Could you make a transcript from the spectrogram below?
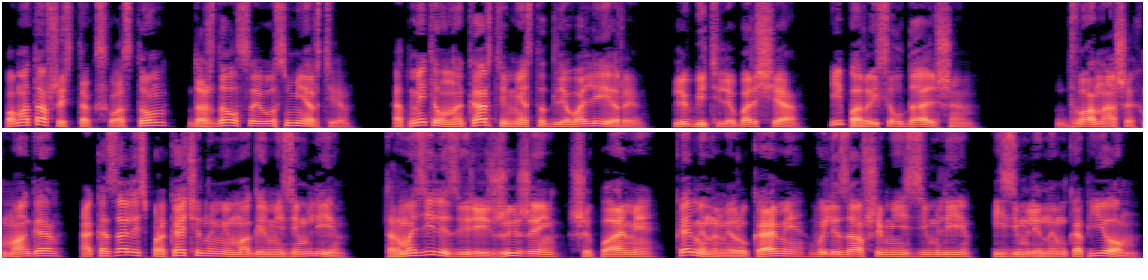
Помотавшись так с хвостом, дождался его смерти. Отметил на карте место для Валеры, любителя борща, и порысил дальше. Два наших мага оказались прокачанными магами Земли. Тормозили зверей жижей, шипами, каменными руками, вылезавшими из земли, и земляным копьем,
